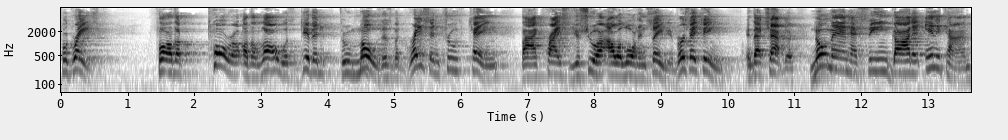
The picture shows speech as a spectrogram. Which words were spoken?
for grace. For the Torah or the law was given through Moses, but grace and truth came by Christ Yeshua, our Lord and Savior. Verse 18 in that chapter No man has seen God at any time.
